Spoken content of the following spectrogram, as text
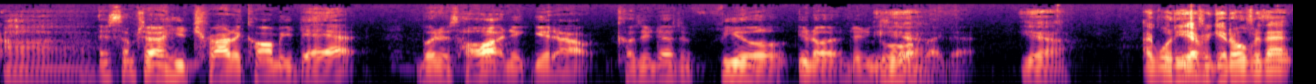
ah. and sometimes he try to call me dad, but it's hard to get out because it doesn't feel, you know, it didn't go Yeah. up like that. Yeah. Uh, Would he ever get over that?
